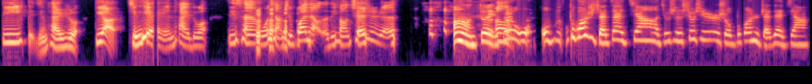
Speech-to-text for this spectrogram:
第一，北京太热；第二，景点人太多；第三，我想去观鸟的地方全是人。嗯，对，所以嗯我我不不光是宅在家啊，就是休息日的时候，不光是宅在家，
